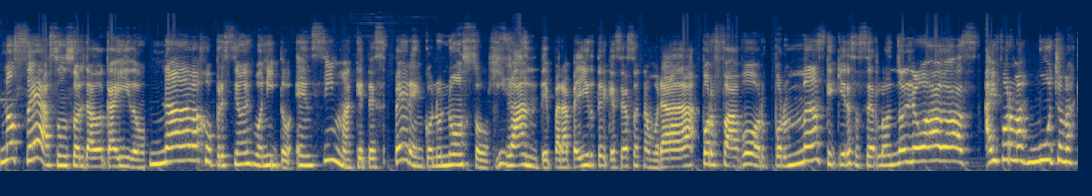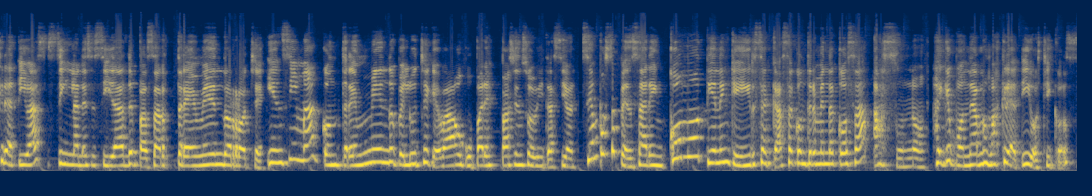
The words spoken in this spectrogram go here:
No seas un soldado caído. Nada bajo presión es bonito. Encima que te esperen con un oso gigante para pedirte que seas enamorada. Por favor, por más que quieras hacerlo, no lo hagas. Hay formas mucho más creativas sin la necesidad de pasar tremendo roche. Y encima con tremendo peluche que va a ocupar espacio en su habitación. ¿Se han puesto a pensar en cómo tienen que irse a casa con tremenda cosa? A su no. Hay que ponernos más creativos, chicos.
